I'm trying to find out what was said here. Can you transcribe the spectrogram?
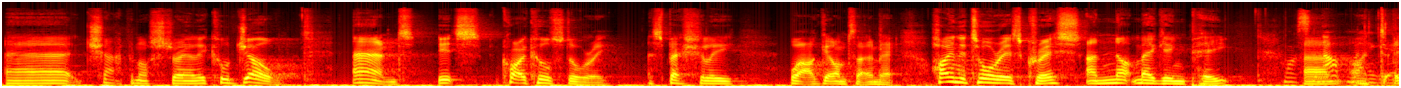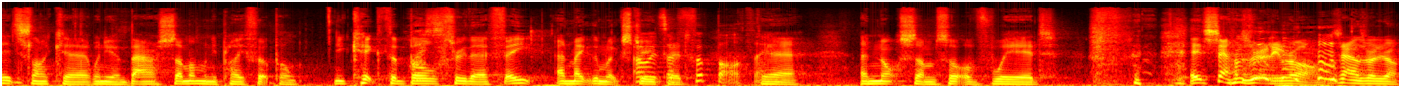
a chap in Australia called Joel. And it's quite a cool story, especially. Well, I'll get onto that in a minute. Hi, Notorious Chris and Nutmegging Pete. What's I nutmegging? it's like uh, when you embarrass someone when you play football. You kick the ball through their feet and make them look stupid. Oh, it's a football thing. Yeah, and not some sort of weird. it sounds really wrong. It sounds really wrong.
